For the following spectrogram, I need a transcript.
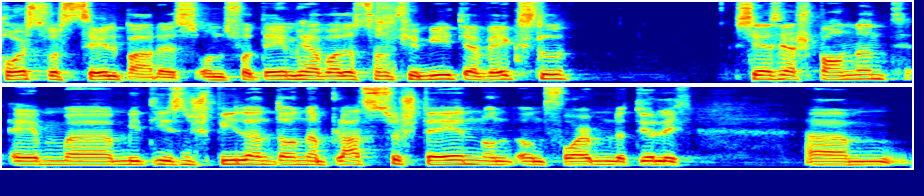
holst was Zählbares. Und von dem her war das dann für mich der Wechsel sehr, sehr spannend, eben äh, mit diesen Spielern dann am Platz zu stehen und, und vor allem natürlich ähm,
